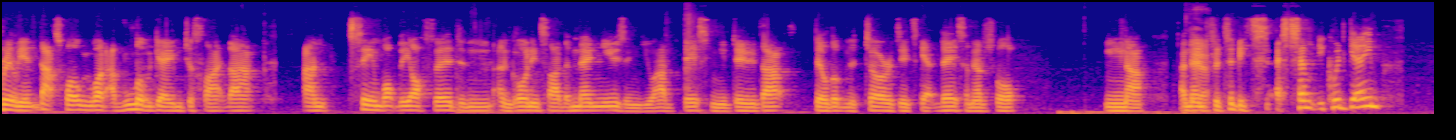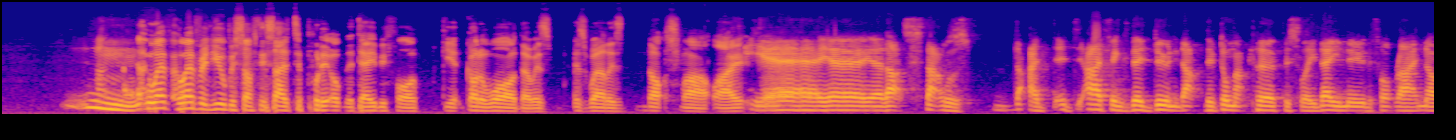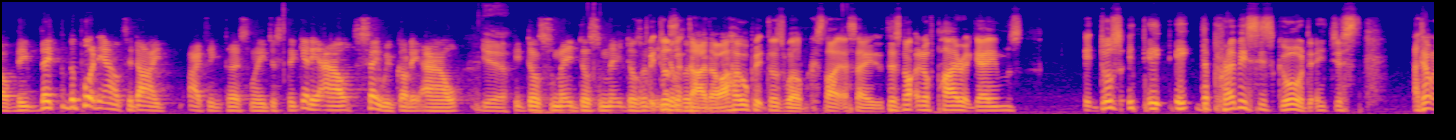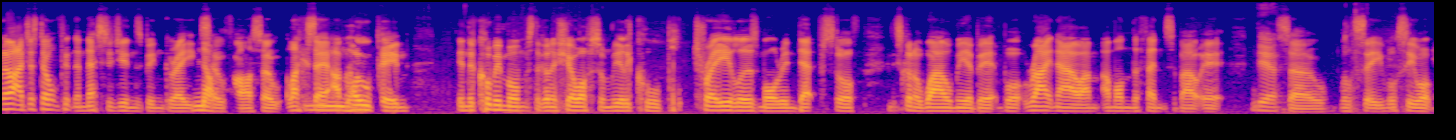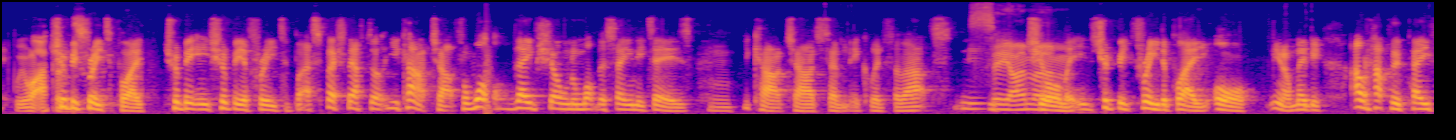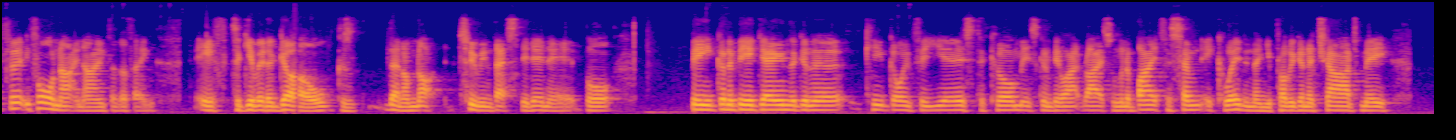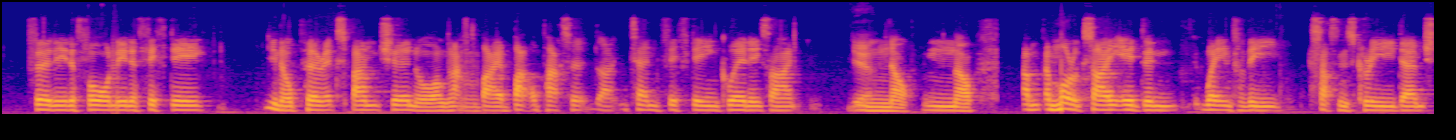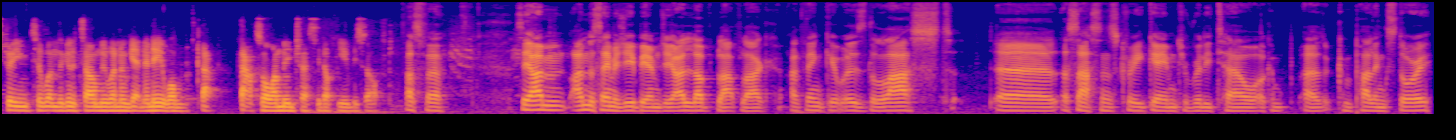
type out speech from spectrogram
Brilliant. That's what we want. I'd love a game just like that. And seeing what they offered and, and going inside the menus and you add this and you do that, build up notoriety to get this. And I just thought, nah. And then Yeah. for it to be a 70 quid game, mm, Whoever whoever in Ubisoft decided to put it up the day before God of War though is as well is not smart. Like Yeah, yeah, yeah. That's that was. I, it, I think they're doing that. They've done that purposely. They knew. They thought, right, no, they they they're putting it out to die. I think personally, just to get it out, to say we've got it out. Yeah, It does something. It does something. It doesn't. it doesn't die though. I hope it does well because, like I say, there's not enough pirate games. It does. It, it, it the premise is good. It just, I don't know. I just don't think the messaging's been great No. so far. So, like I say, I'm No. hoping in the coming months they're going to show off some really cool pl- trailers, more in-depth stuff, and it's going to wow me a bit. But right now, I'm I'm on the fence about it. Yeah. So we'll see. We'll see what we what happens. Should be free to play. Should be. It should be a free to play, especially after you can't charge for what they've shown and what they're saying it is. You can't charge seventy quid for that. See, I'm, um, surely it should be free to play, or you know maybe I would happily pay thirty four ninety nine for the thing if to give it a go because then I'm not too invested in it. But being going to be a game they're going to keep going for years to come. It's going to be like right, so I'm going to buy it for seventy quid, and then you're probably going to charge me thirty to forty to fifty. You know, per expansion, or I'm gonna have to buy a battle pass at like 10, 15 quid. It's like, Yeah. no, no. I'm, I'm more excited and waiting for the Assassin's Creed um, stream to when they're going to tell me when I'm getting a new one. That that's all I'm interested off Ubisoft. That's fair. See, I'm I'm the same as you, BMG. I love Black Flag. I think it was the last uh, Assassin's Creed game to really tell a, com- a compelling story.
